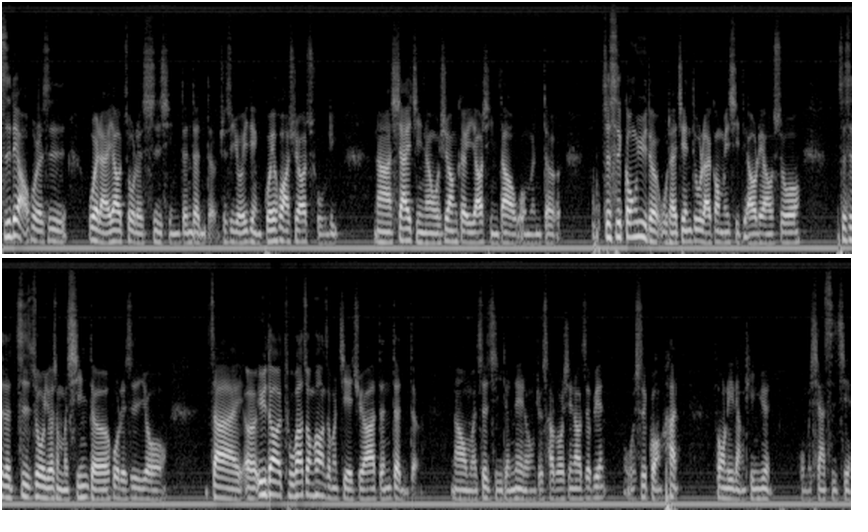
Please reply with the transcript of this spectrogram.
资料，或者是未来要做的事情等等的，就是有一点规划需要处理。那下一集呢，我希望可以邀请到我们的这次公寓的舞台监督来跟我们一起聊聊，说这次的制作有什么心得，或者是有在呃遇到突发状况怎么解决啊等等的。那我们这集的内容就差不多先到这边，我是广汉，凤梨两厅院，我们下次见。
